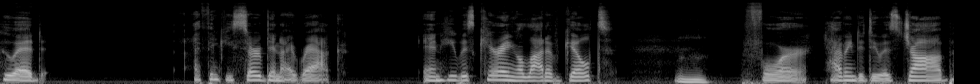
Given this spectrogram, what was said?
who had, I think he served in Iraq, and he was carrying a lot of guilt Mm. for having to do his job,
